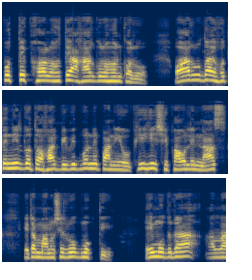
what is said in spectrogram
প্রত্যেক ফল হতে আহার গ্রহণ করো। অর উদয় হতে নির্গত হয় বিবিধ বর্ণের পানীয়। ফিহি শিফাউলিন নাস। এটা মানুষের রোগ মুক্তি। এই মধুটা আল্লাহ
